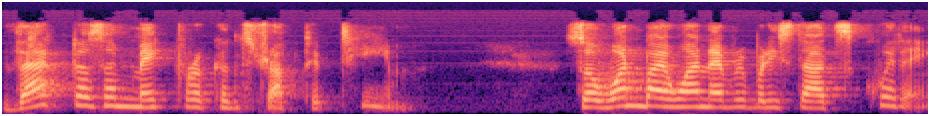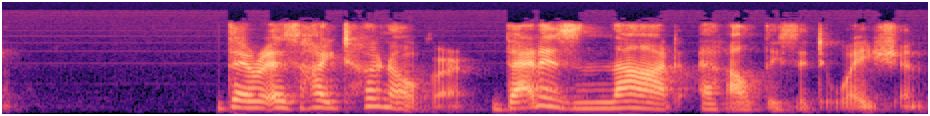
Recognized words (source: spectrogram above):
That doesn't make for a constructive team. So one by one, everybody starts quitting. There is high turnover. That is not a healthy situation.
